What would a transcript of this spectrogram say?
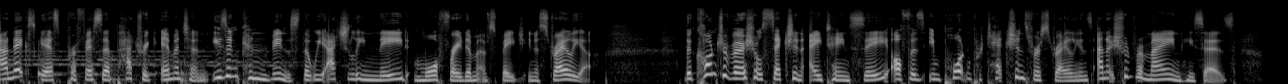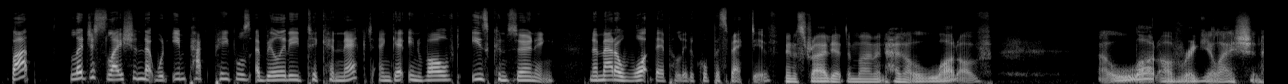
Our next guest, Professor Patrick Emerton, isn't convinced that we actually need more freedom of speech in Australia. The controversial Section 18C offers important protections for Australians and it should remain, he says. But legislation that would impact people's ability to connect and get involved is concerning, no matter what their political perspective. In Australia at the moment has a lot of a lot of regulation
